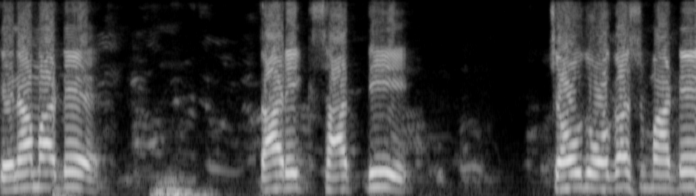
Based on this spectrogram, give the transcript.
તેના માટે તારીખ સાતથી ચૌદ ઓગસ્ટ માટે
